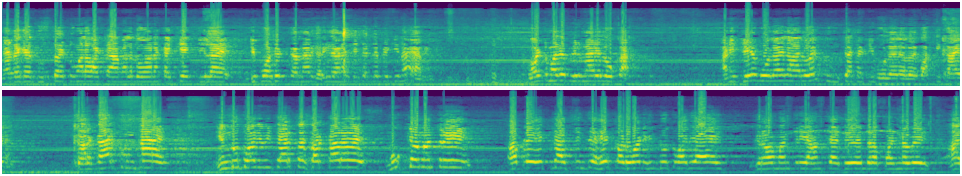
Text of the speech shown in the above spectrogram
नाही काय दुसरं तुम्हाला वाटतं आम्हाला दोघांना काही चेक दिलाय डिपॉझिट करणार घरी जाणार त्याच्यातल्यापैकी नाही आम्ही. वटमध्ये फिरणारे लोक. आणि जे बोलायला आलोय तुमच्यासाठी बोलायला आलोय बाकी काय नाही. सरकार तुमचं आहे. हिंदुत्वादी विचारचं सरकार आहे. मुख्यमंत्री आपले एकनाथ शिंदे हे कडवड हिंदुत्वादी आहेत. गृहमंत्री आमच्या देवेंद्र फडणवीस हा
